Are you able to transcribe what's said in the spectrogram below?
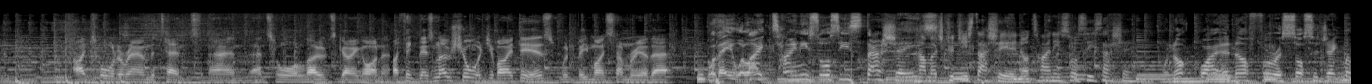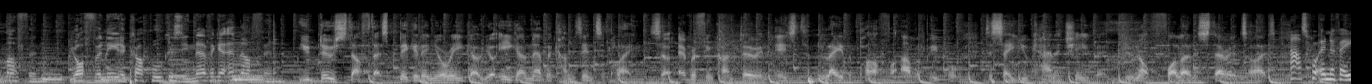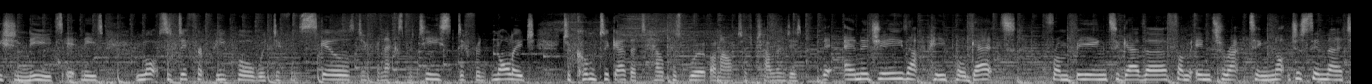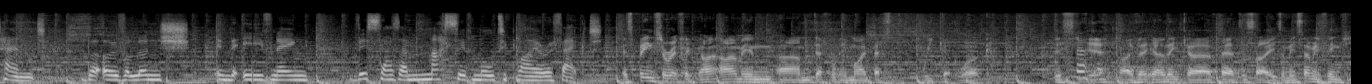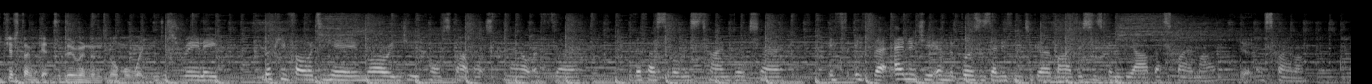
I toured around the tent and, and saw loads going on. I think there's no shortage of ideas, would be my summary of that. Well, they were like tiny saucy sachets. How much could you sachet in your tiny saucy sachet? Well, not quite enough for a sausage egg McMuffin. You often need a couple because you never get enough in. You do stuff that's bigger than your ego. Your ego never comes into play. So everything I'm doing is to lay the path for other people to say you can achieve it. Do not follow the stereotypes. That's what innovation needs. It needs lots of different people with different skills, different expertise, different knowledge to come together to help us work on our tough challenges. The energy that people get from being together, from interacting, not just in their tent, but over lunch, in the evening, this has a massive multiplier effect. It's been terrific. I, am in um, definitely my best week at work this year. I think, I think uh, fair to say. I mean, so many things you just don't get to do in a normal week. I'm just really looking forward to hearing more in due course about what's come out of the the festival this time, but uh, if, if the energy and the buzz is anything to go by, this is going to be our best by a mile. Yeah. Best by a mile.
